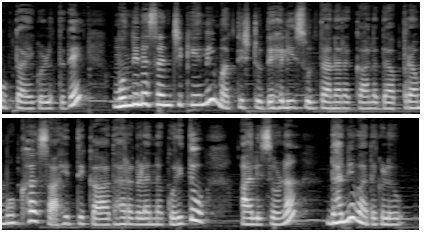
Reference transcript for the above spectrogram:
ಮುಕ್ತಾಯಗೊಳ್ಳುತ್ತದೆ. ಮುಂದಿನ ಸಂಚಿಕೆಯಲ್ಲಿ ಮತ್ತಿಷ್ಟು ದೆಹಲಿ ಸುಲ್ತಾನರ ಕಾಲದ ಪ್ರಮುಖ ಸಾಹಿತ್ಯಿಕ ಆಧಾರಗಳನ್ನು ಕುರಿತು ಆಲಿಸೋಣ. ಧನ್ಯವಾದಗಳು.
